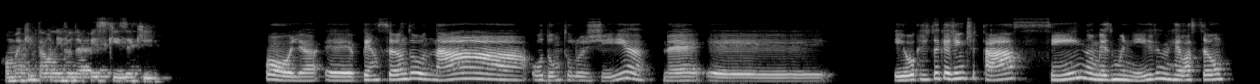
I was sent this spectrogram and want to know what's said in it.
Como é que está o nível da pesquisa aqui? Olha, é, pensando na odontologia, né, é, eu acredito que a gente está, sim, no mesmo nível em relação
